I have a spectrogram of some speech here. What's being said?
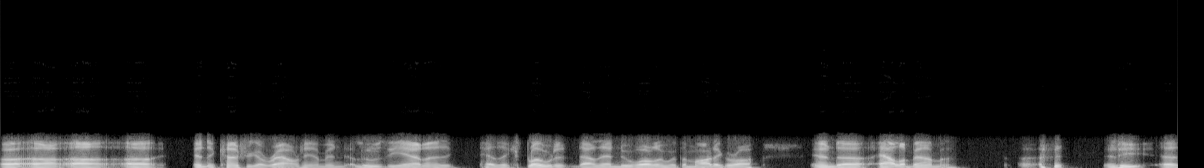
uh, uh, uh, uh in the country around him. And Louisiana has exploded down there in New Orleans with the Mardi Gras, and uh, Alabama, and he uh,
